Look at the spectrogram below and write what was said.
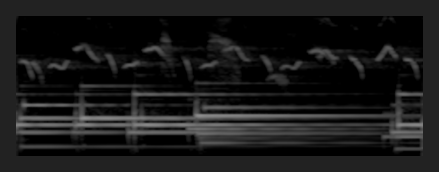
thank you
